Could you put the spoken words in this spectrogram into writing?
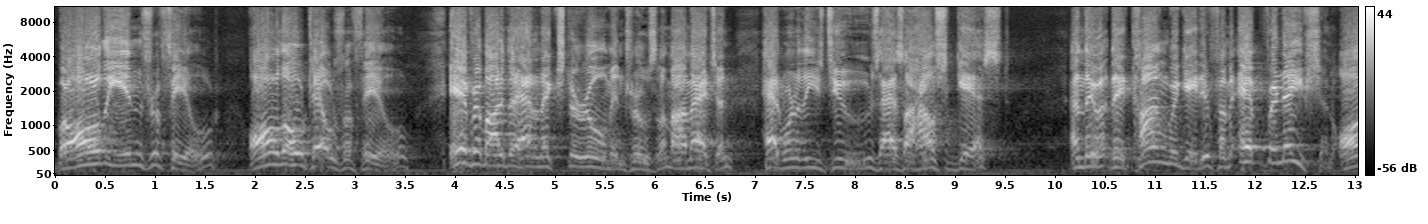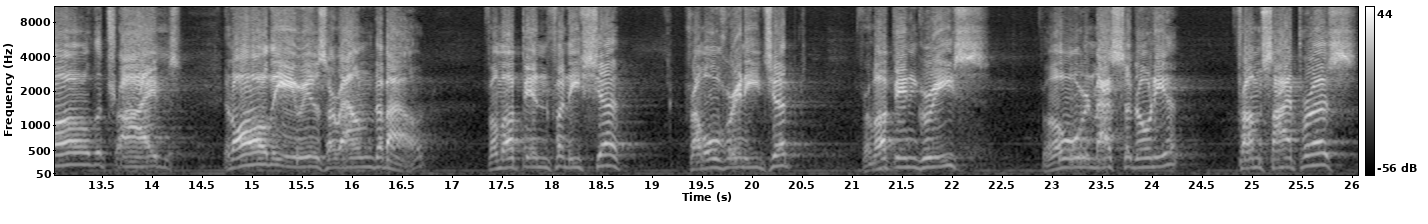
But all the inns were filled, all the hotels were filled. Everybody that had an extra room in Jerusalem, I imagine, had one of these Jews as a house guest. And they, they congregated from every nation, all the tribes and all the areas around about, from up in Phoenicia, from over in Egypt, from up in Greece, from over in Macedonia, from Cyprus,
